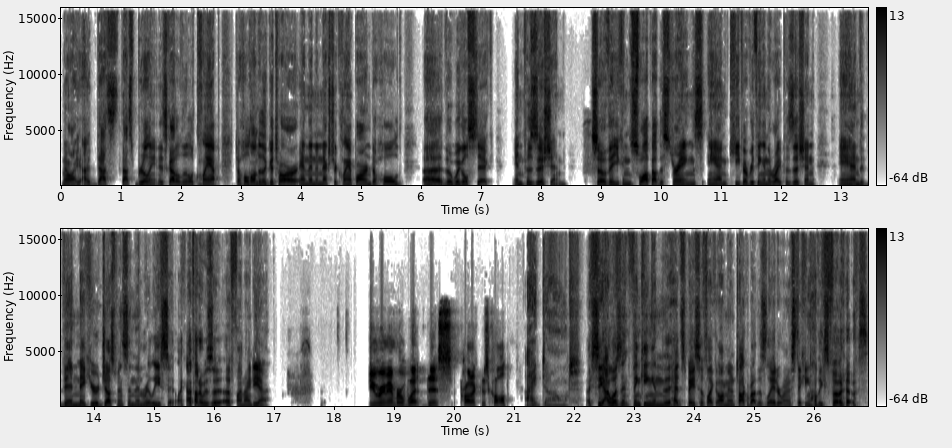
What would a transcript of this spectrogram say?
No, I, I that's that's brilliant. It's got a little clamp to hold onto the guitar, and then an extra clamp arm to hold uh, the wiggle stick in position so that you can swap out the strings and keep everything in the right position and then make your adjustments and then release it. Like I thought it was a, a fun idea. Do you remember what this product is called? I don't. I see. I wasn't thinking in the headspace of like, oh, I'm going to talk about this later when I was taking all these photos.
